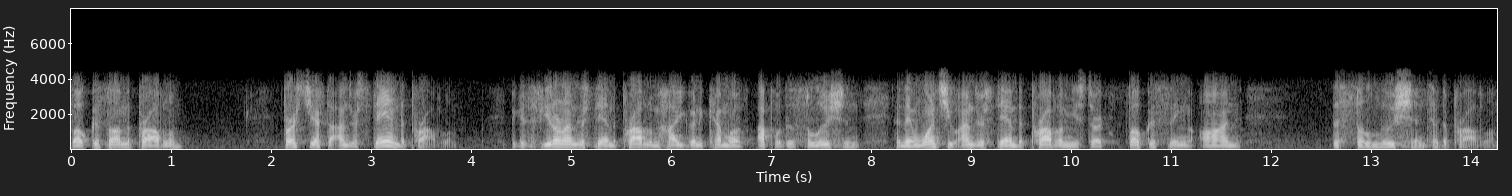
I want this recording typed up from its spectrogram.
Focus on the problem. First, you have to understand the problem. Because if you don't understand the problem, how are you going to come up with a solution? And then once you understand the problem, you start focusing on the solution to the problem.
